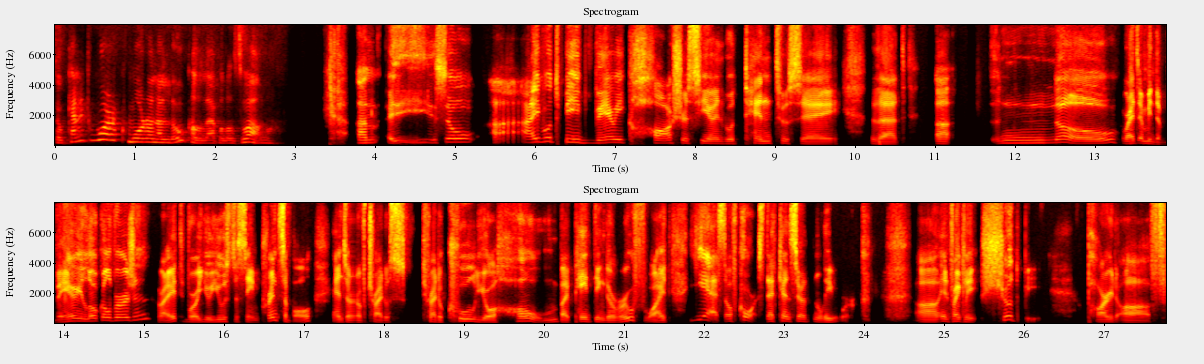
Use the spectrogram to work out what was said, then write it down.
So can it work more on a local level as well? Um, so I would be very cautious here and would tend to say that uh, no, right? I mean, the very local version, right, where you use the same principle and sort of try to try to cool your home by painting the roof white. Yes, of course, that can certainly work, uh, and frankly, should be part of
